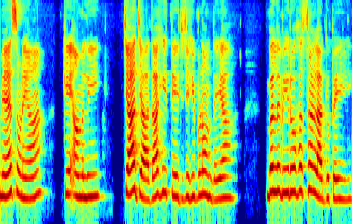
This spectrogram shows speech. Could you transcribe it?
ਮੈਂ ਸੁਣਿਆ ਕਿ ਅਮਲੀ ਚਾਹ ਜ਼ਿਆਦਾ ਹੀ ਤੇਜ਼ ਜਿਹੀ ਬਣਾਉਂਦੇ ਆ। ਬਲਵੀਰੋ ਹੱਸਣ ਲੱਗ ਪਈ।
